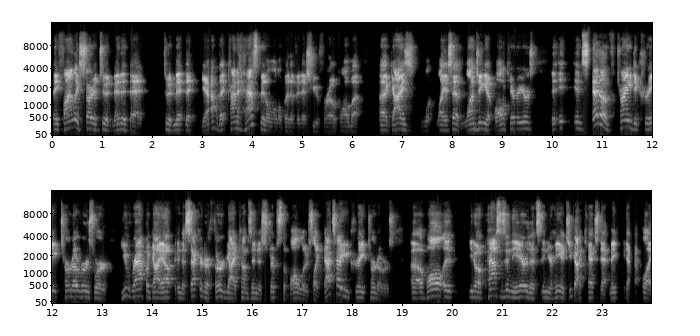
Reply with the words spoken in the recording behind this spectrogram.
they finally started to admit it that to admit that yeah, that kind of has been a little bit of an issue for Oklahoma. Uh, guys, like I said, lunging at ball carriers. It, instead of trying to create turnovers where you wrap a guy up and the second or third guy comes in and strips the ball loose, like that's how you create turnovers. Uh, a ball, it, you know, a passes in the air that's in your hands. You got to catch that, make that play.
